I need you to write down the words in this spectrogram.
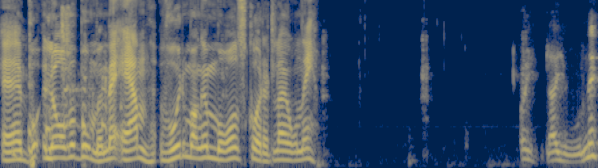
Uh, lov å bomme med én. Hvor mange mål skåret Laioni? Oi, Lajoni.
